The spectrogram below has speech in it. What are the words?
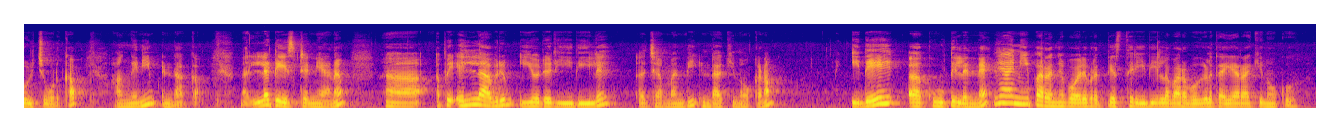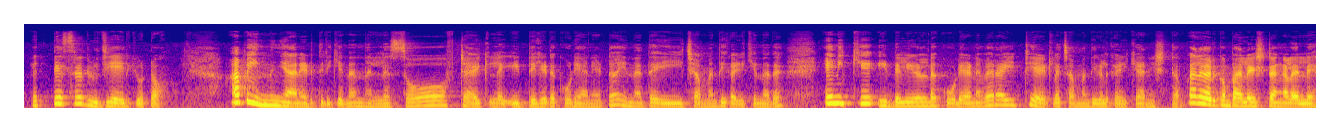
ഒഴിച്ചു കൊടുക്കാം. അങ്ങനെയും ഉണ്ടാക്കാം. നല്ല ടേസ്റ്റ് തന്നെയാണ്. അപ്പോൾ എല്ലാവരും ഈ ഒരു രീതിയിൽ ചമ്മന്തി ഉണ്ടാക്കി നോക്കണം. ഇതേ കൂട്ടിൽ തന്നെ ഞാൻ ഈ പറഞ്ഞ പോലെ വ്യത്യസ്ത രീതിയിലുള്ള വറവുകൾ തയ്യാറാക്കി നോക്കൂ. വ്യത്യസ്ത രുചിയായിരിക്കും കേട്ടോ. അപ്പോൾ ഇന്ന് ഞാൻ എടുത്തിരിക്കുന്നത് നല്ല സോഫ്റ്റ് ആയിട്ടുള്ള ഇഡ്ഡലിയുടെ കൂടെയാണ് കേട്ടോ ഇന്നത്തെ ഈ ചമ്മന്തി കഴിക്കുന്നത്. എനിക്ക് ഇഡ്ഡലികളുടെ കൂടെയാണ് വെറൈറ്റി ആയിട്ടുള്ള ചമ്മന്തികൾ കഴിക്കാൻ ഇഷ്ടം. പലവർക്കും പല ഇഷ്ടങ്ങളല്ലേ?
